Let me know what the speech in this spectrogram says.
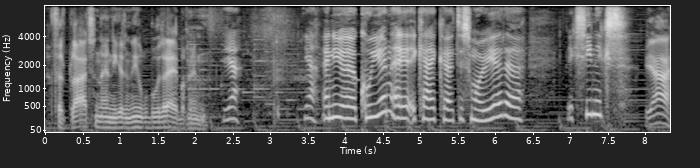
verplaatsen en hier een nieuwe boerderij beginnen. Ja. Ja, en nu eh, koeien. Eh, ik kijk, eh, het is mooi weer. eh, ik zie niks. Ja,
